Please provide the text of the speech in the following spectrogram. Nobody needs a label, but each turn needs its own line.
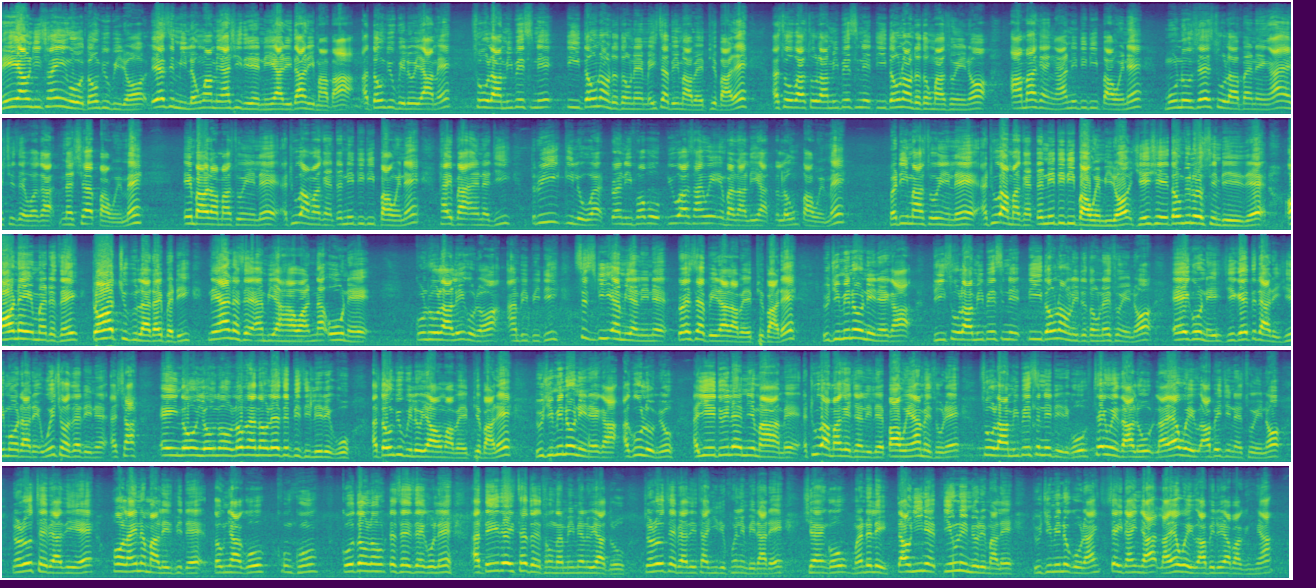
နေရောင်ခြည်စွမ်းအင်ကိုအသုံးပြုပြီးတော့လျှက်စစ်မီလုံးဝမရရှိသေးတဲ့နေရာဒေသတွေမှာပါအသုံးပြုပေးလို့ရမယ်ဆိုလာမီဘေးစနစ် T3000 တသုံးနဲ့မိတ်ဆက်ပေးမှာပဲဖြစ်ပါတယ်အဆိုပါဆိုလာမီဘေးစနစ် T3000 တသုံးမှာဆိုရင်တော့အာမခံ9နှစ်တိတိပါဝင်တဲ့မိုနိုဆဲဆိုလာပန်နယ်980ဝက်ကနှစ်ချက်ပါဝင်မယ်အင်ပါလာမှာဆိုရင်လည်းအထူးအာမခံတစ်နှစ်တိတိပါဝင်တဲ့ Hyper Energy 3 kW 24 volt pure sine wave inverter လေးကတစ်လုံးပါဝင်မယ် ပတိမှာဆိုရင်လည်းအထူးအာမခံတစ်နှစ်တိတိပါဝင်ပြီးတော့ရေရှည်အသုံးပြုလို့အဆင်ပြေတဲ့ all night အမတ်တစ်စိမ့် torch tubular type ပတိ220 ampere hour 2အိုးနဲ့ကွန်ထရိုလာလေးကိုတော့ MPPT 60 mAh လေးနဲ့တွဲဆက်ပေးထားတာပဲဖြစ်ပါတယ်လူကြီးမင်းတို့အနေနဲ့ကဒီဆိုလာမီပေးစနစ် T3000 လေးတစ်စုံလဲဆိုရင်တော့အဲကွန်းနေရေခဲတက်တာတွေရေမော်တာတွေအဝိချော်ဆက်တွေနဲ့အခြား အိမ်သုံးရုံသုံးလုပ်ငန်းသုံးလဲစစ်ပစ္စည်းလေးတွေကိုအသုံးပြုပေးလို့ရအောင်ပါပဲဖြစ်ပါတယ်လူကြီးမင်းတို့အနေနဲ့ကအခုလိုမျိုးအရေးသွေးလဲမြင့်မာရမယ်အထူးအမဂတ်ချန်လေးလဲပါဝင်ရမယ်ဆိုတော့ဆိုလာမီပေးစနစ်တွေကိုစိတ်ဝင်စားလို့လာရောက်ဝယ်ယူအားပေးခြင်းနဲ့ဆိုရင်တော့ကျွန်တော်တို့ဆယ်ပြားသေးရဲ့ hotline နံပါတ်လေးဖြစ်တဲ့39ခွန်ခွန်း ကိုသုံးလုံး30ဆယ်ကိုလည်းအသေးသေးဆက်သွယ်ဆုံးသမ်းမေးမြန်းလို့ရသလိုကျွန်တော်တို့ဆယ်ပြားသေးဆိုင်ကြီးတွေဖွင့်လှစ်ပေးထားတဲ့ရန်ကုန်မန္တလေးတောင်ကြီးနဲ့ပြင်းဦးလွင်မြို့တွေမှာလည်းလူကြီးမင်းတို့ကိုယ်တိုင်စိတ်တိုင်းကြလာရောက်ဝယ်ယူအားပေးလို့ရပါခင်ဗျာ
